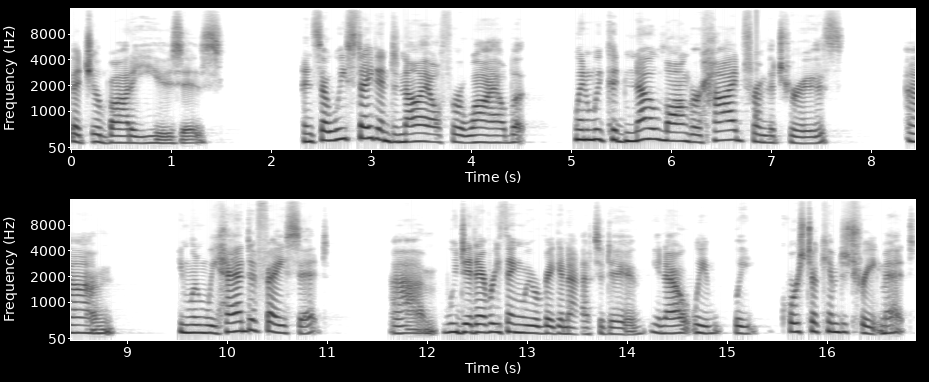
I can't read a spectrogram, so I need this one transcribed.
that your body uses. And so we stayed in denial for a while, but when we could no longer hide from the truth, um, and when we had to face it, um, we did everything we were big enough to do. You know, we, we, of course, took him to treatment.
